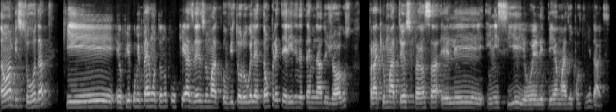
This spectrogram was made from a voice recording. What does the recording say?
tão absurda que eu fico me perguntando por que às vezes uma, o Vitor Hugo ele é tão preterido em determinados jogos para que o Matheus França ele inicie ou ele tenha mais oportunidades.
